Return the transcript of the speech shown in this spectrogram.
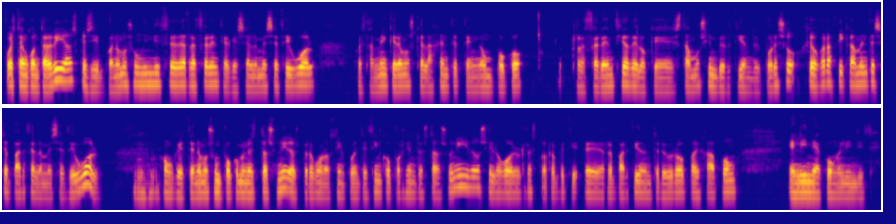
pues te encontrarías que si ponemos un índice de referencia que es el MSCI World, pues también queremos que la gente tenga un poco referencia de lo que estamos invirtiendo y por eso geográficamente se parece al MSCI World, aunque tenemos un poco menos Estados Unidos, pero bueno, 55% Estados Unidos y luego el resto eh, repartido entre Europa y Japón en línea con el índice.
